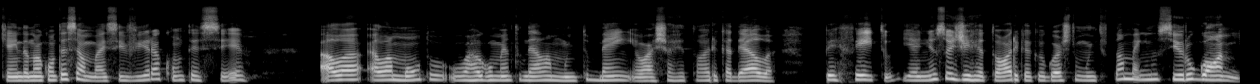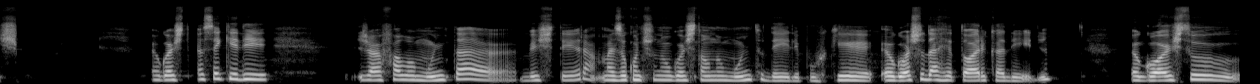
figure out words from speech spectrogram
que ainda não aconteceu, mas se vir a acontecer, ela, ela monta o argumento dela muito bem. Eu acho a retórica dela perfeito. E é nisso de retórica que eu gosto muito também no Ciro Gomes. Eu gosto, eu sei que ele já falou muita besteira, mas eu continuo gostando muito dele, porque eu gosto da retórica dele. Eu gosto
